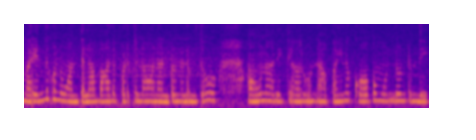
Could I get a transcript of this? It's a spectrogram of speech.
మరెందుకు నువ్వు అంతలా బాధపడుతున్నావు అని అంటుండడంతో అవును ఆదిత్య గారు నా పైన కోపం ఉండుంటుంది.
